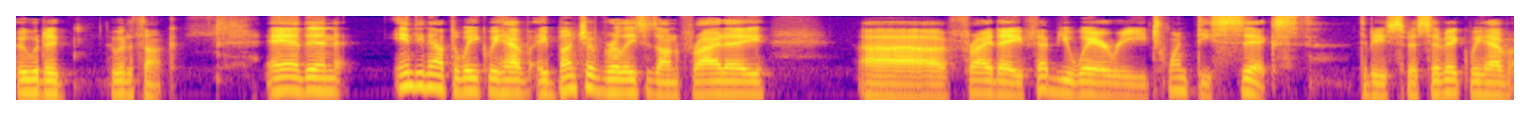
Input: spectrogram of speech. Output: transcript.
Who would have who would have thunk? And then ending out the week, we have a bunch of releases on Friday. Uh, Friday, February 26th, to be specific. We have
